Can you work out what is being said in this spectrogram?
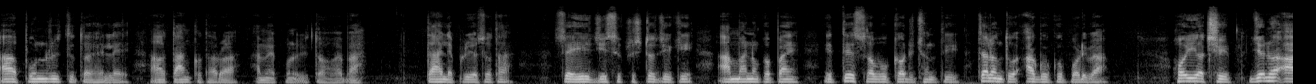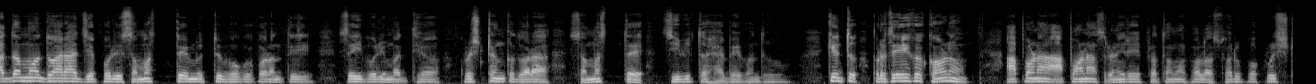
ଆଉ ପୁନରୁଦ୍ଧିତ ହେଲେ ଆଉ ତାଙ୍କ ଦ୍ୱାରା ଆମେ ପୁନରୁଦ୍ଧିତ ହେବା। ତାହେଲେ ପ୍ରିୟ ସଥା ସେହି ଯୀଶୁ ଖ୍ରୀଷ୍ଟ ଯିଏକି ଆମମାନଙ୍କ ପାଇଁ ଏତେ ସବୁ କରିଛନ୍ତି। ଚାଲନ୍ତୁ ଆଗକୁ ପଡ଼ିବା। ହୋଇଅଛି ଯେଣୁ ଆଦମ ଦ୍ୱାରା ଯେପରି ସମସ୍ତେ ମୃତ୍ୟୁଭୋଗ କରନ୍ତି ସେହିପରି ମଧ୍ୟ କୃଷ୍ଣଙ୍କ ଦ୍ୱାରା ସମସ୍ତେ ଜୀବିତ ହେବେ ବନ୍ଧୁ। କିନ୍ତୁ ପ୍ରତ୍ୟେକ କ'ଣ? ଆପଣା ଆପଣା ଶ୍ରେଣୀରେ ପ୍ରଥମ ଫଳ ସ୍ୱରୂପ ଖ୍ରୀଷ୍ଟ।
